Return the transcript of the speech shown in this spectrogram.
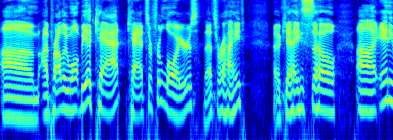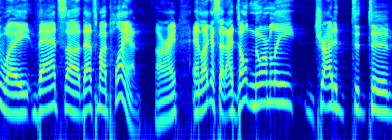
Um, I probably won't be a cat. Cats are for lawyers. That's right. Okay. So uh, anyway, that's uh, that's my plan. All right. And like I said, I don't normally try to, to, to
